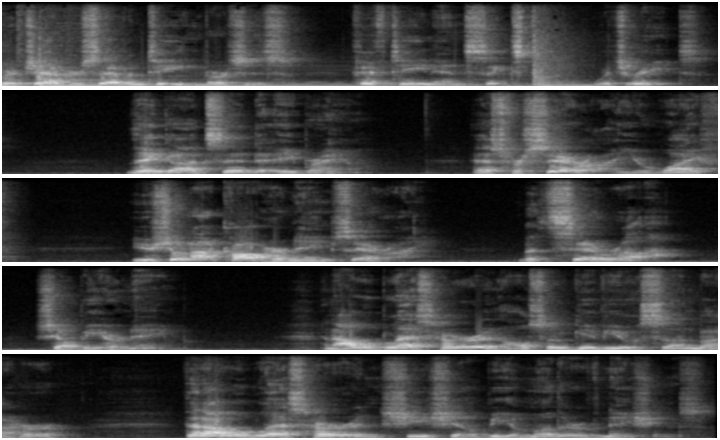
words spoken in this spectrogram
We're in chapter 17, verses 15 and 16, which reads Then God said to Abraham, As for Sarai, your wife, you shall not call her name Sarai, but Sarah shall be her name and I will bless her and also give you a son by her. Then I will bless her, and she shall be a mother of nations.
